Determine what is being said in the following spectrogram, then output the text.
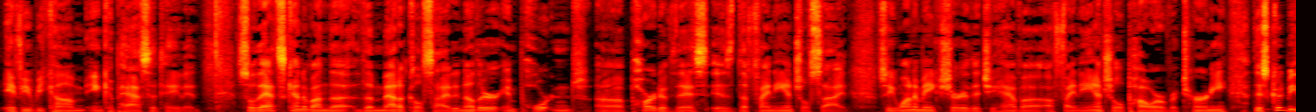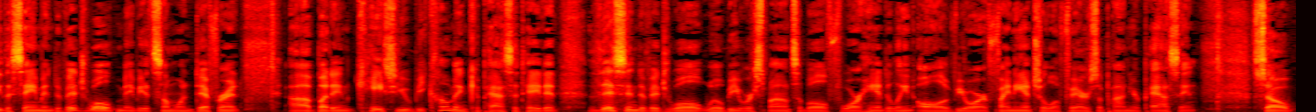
if you become incapacitated. So that's kind of on the, the medical side. Another important uh, part of this is the financial side. So you want to make sure that you have a, a financial power of attorney. This could be the same individual, maybe it's someone different, uh, but in case you become incapacitated, this individual will be responsible for handling all of your financial affairs upon your passing. So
